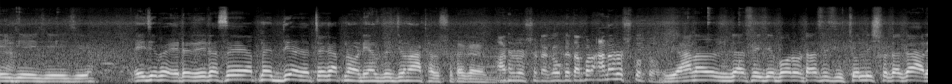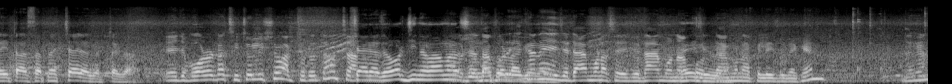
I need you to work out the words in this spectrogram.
এই যে এই যে এই যে। এই যে ভাই এটা রেট আছে আপনার দুই হাজার টাকা আপনার অডিয়েন্সদের জন্য আঠারোশো টাকা আঠারোশো টাকা ওকে তারপর আনারস কত? এই আনারস গাছ এই যে বড়টা আছে চল্লিশশো টাকা আর এটা আছে আপনার চার হাজার টাকা। এই যে বড়টা ছিচল্লিশশো আর ছোটটা চার হাজার অরিজিনাল আনারস তারপর এখানে এই যে ডায়মন্ড আছে এই যে ডায়মন্ড আপেল ডায়মন্ড আপেল এই যে দেখেন। দেখেন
